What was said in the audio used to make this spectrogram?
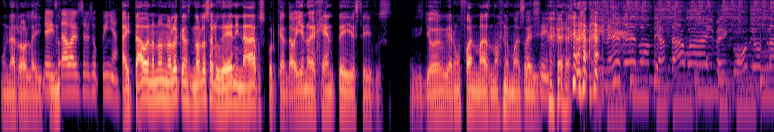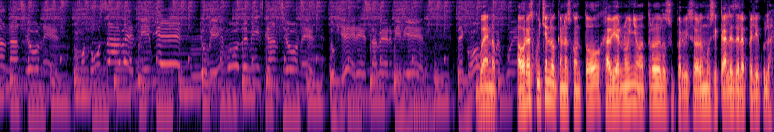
una rola. Y, Y ahí no- estaba el Celso Piña. Ahí estaba, no, no, no lo, no lo saludé ni nada, pues porque andaba lleno de gente y este, y, pues yo era un fan más, ¿no? Nomás Pues ahí. sí. Vine de donde andaba y vengo de otras naciones. Como tú sabes mi bien, yo vivo de mis canciones. Tú quieres saber mi bien. de cómo Bueno, ahora escuchen lo que nos contó Javier Nuño, otro de los supervisores musicales de la película.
